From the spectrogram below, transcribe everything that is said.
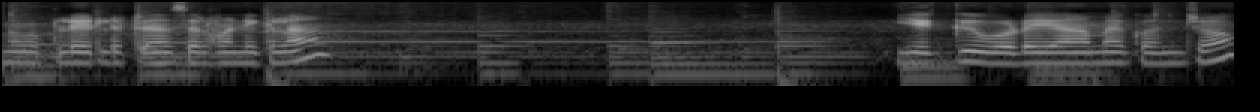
நம்ம பிளேட்டில் ட்ரான்ஸ்ஃபர் பண்ணிக்கலாம். எக்கு உடையாமல் கொஞ்சம்.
